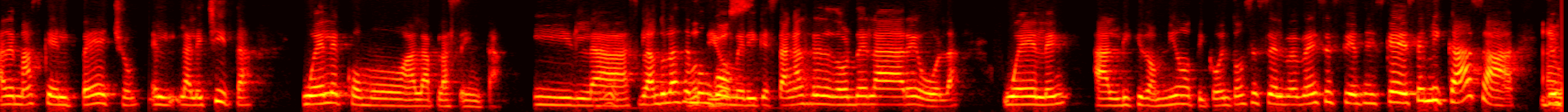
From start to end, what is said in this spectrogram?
Además que el pecho, la lechita, huele como a la placenta y las glándulas de oh, Montgomery que están alrededor de la areola huelen al líquido amniótico. Entonces el bebé se siente, es que esta es mi casa. Yo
